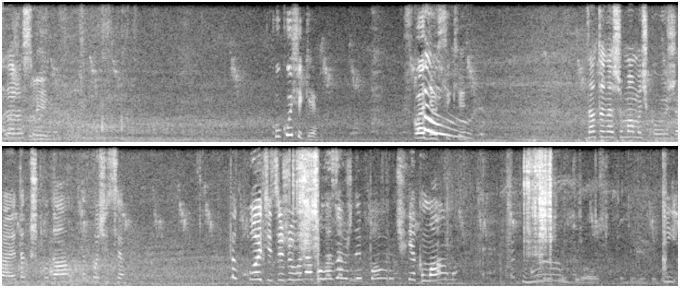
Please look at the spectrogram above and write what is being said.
А Зараз вийде. Кукусики? Сладюсики. Завтра наша мамочка уїжджає, так шкода, так хочеться. Так хочеться, щоб вона була завжди поруч, як мама. Як мама. Ні-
